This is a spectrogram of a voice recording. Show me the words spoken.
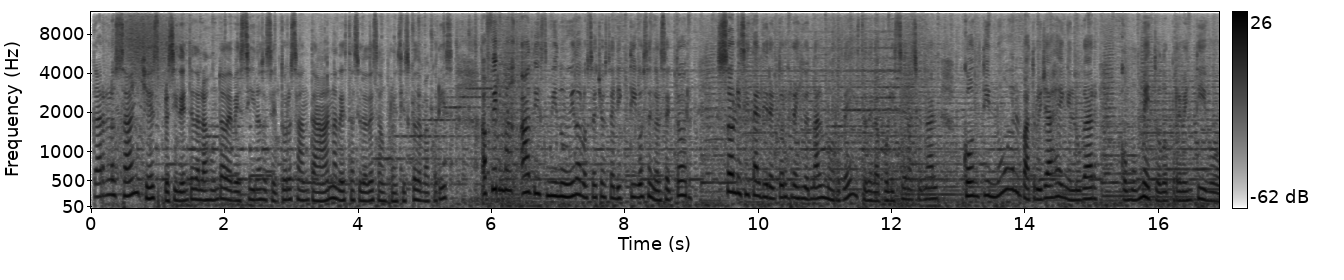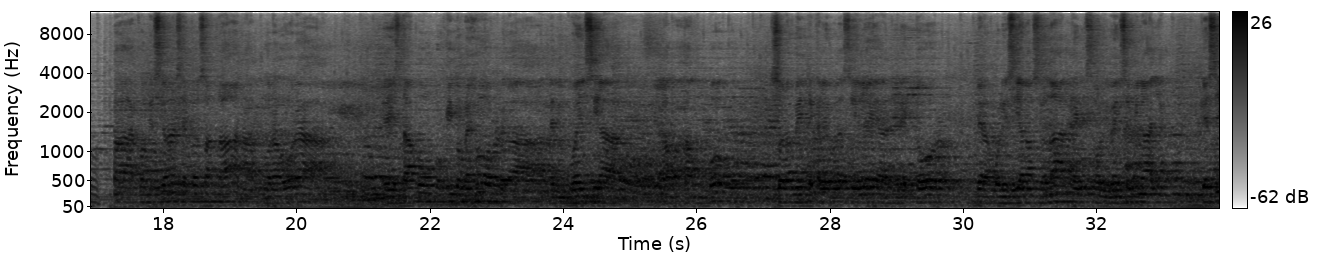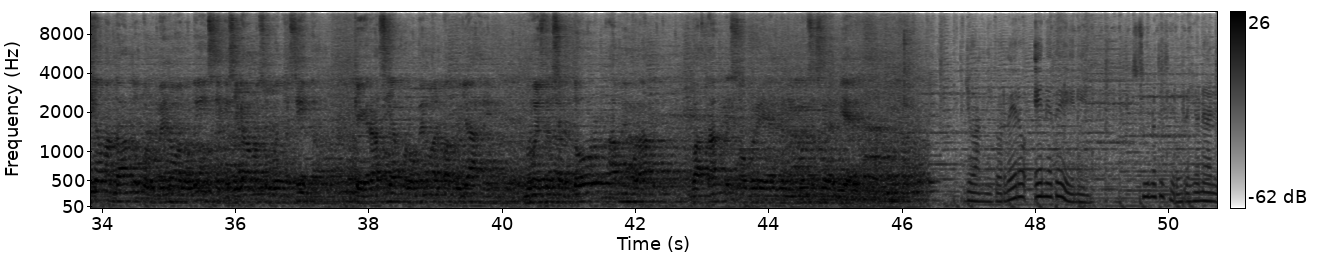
Carlos Sánchez, presidente de la Junta de Vecinos del sector Santa Ana de esta ciudad de San Francisco de Macorís, afirma ha disminuido los hechos delictivos en el sector. Solicita al director regional nordeste de la Policía Nacional continúe el patrullaje en el lugar como método preventivo. La condición del sector Santa Ana, por ahora estamos un poquito mejor, la delincuencia ha bajado un poco, solamente queremos decirle al director de la Policía Nacional, Edison Olivense Minaya, que siga mandando por lo menos a los lince, que siga dando su vueltecita, que gracias por lo menos al patrullaje, nuestro sector ha mejorado bastante sobre el delincuencia se refiere. Joanny Cordero, NTN, su noticiero regional.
